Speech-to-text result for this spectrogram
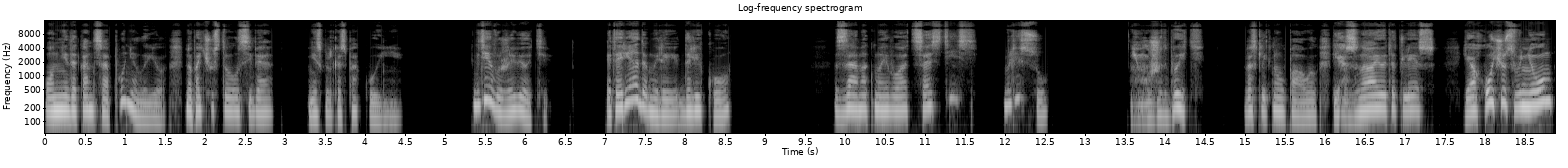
Он не до конца понял ее, но почувствовал себя несколько спокойнее. — Где вы живете? Это рядом или далеко? — Замок моего отца здесь, в лесу. — Не может быть! — воскликнул Пауэлл. — Я знаю этот лес. Я охочусь в нем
